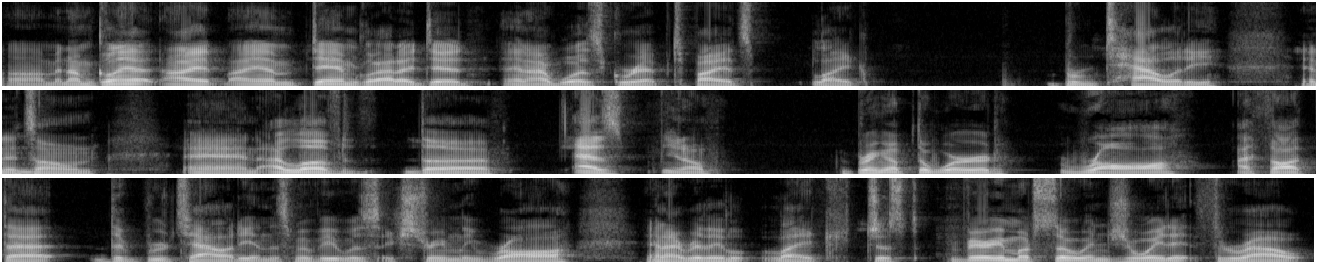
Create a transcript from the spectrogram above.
Um, and I'm glad. I I am damn glad I did, and I was gripped by its like brutality in its own. And I loved the as you know, bring up the word raw. I thought that the brutality in this movie was extremely raw, and I really like just very much so enjoyed it throughout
